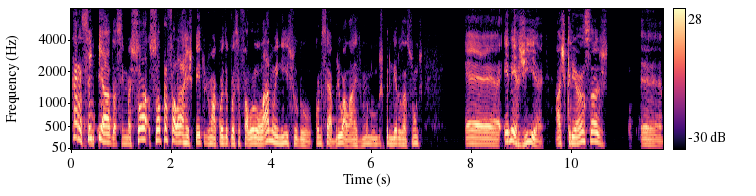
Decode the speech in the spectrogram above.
Cara, sem piada, assim, mas só, só para falar a respeito de uma coisa que você falou lá no início do. Quando você abriu a live, um dos primeiros assuntos. É, energia. As crianças é,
